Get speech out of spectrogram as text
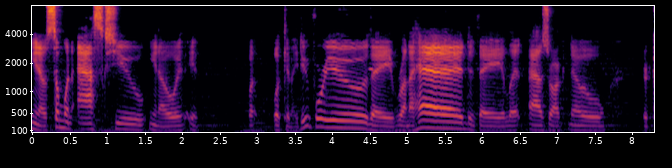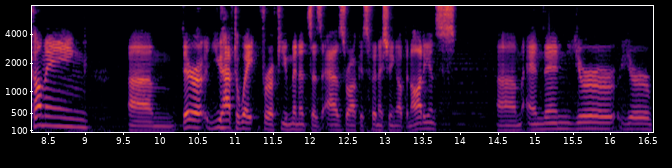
you know someone asks you you know if, if what can they do for you? They run ahead. They let azrok know you're coming. Um there you have to wait for a few minutes as azrok is finishing up an audience. Um and then you're you're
